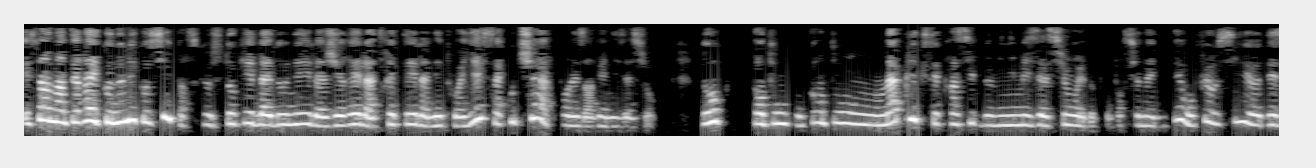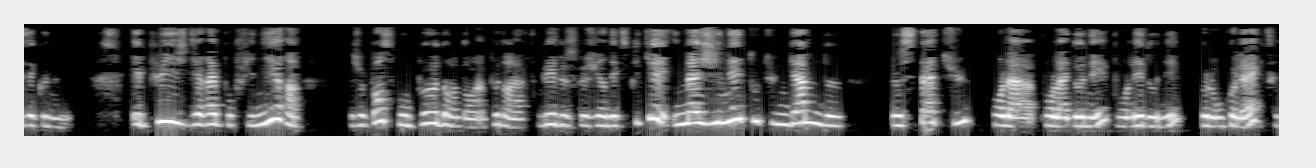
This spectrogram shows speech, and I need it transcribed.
Et c'est un intérêt économique aussi, parce que stocker de la donnée, la gérer, la traiter, la nettoyer, ça coûte cher pour les organisations. Donc, quand on, applique ces principes de minimisation et de proportionnalité, on fait aussi euh, des économies. Et puis, je dirais pour finir, je pense qu'on peut, dans, dans, un peu dans la foulée de ce que je viens d'expliquer, imaginer toute une gamme de, de statuts pour la, pour la donnée, pour les données que l'on collecte,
